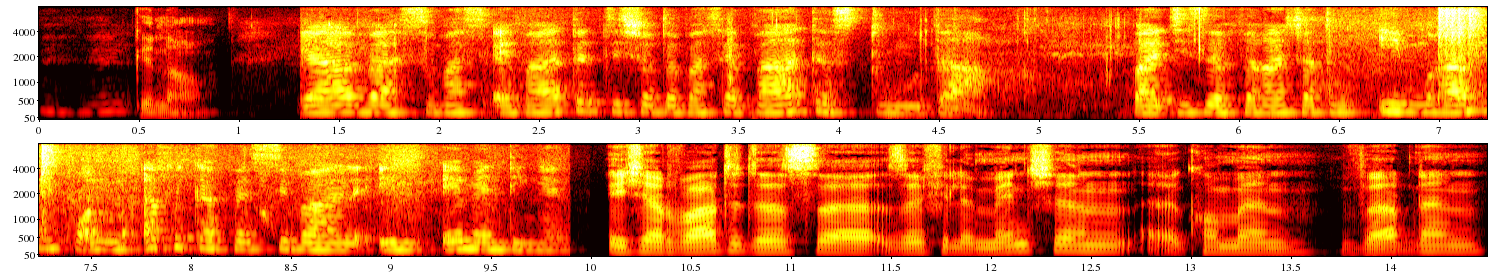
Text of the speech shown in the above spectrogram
Mhm. Genau. Ja, was, was erwartet dich oder was erwartest du da bei dieser Veranstaltung im Rahmen vom Afrika Festival in Emmendingen? Ich erwarte, dass äh, sehr viele Menschen äh, kommen werden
